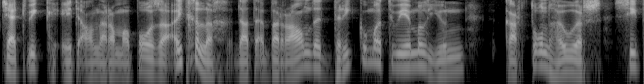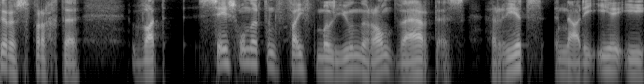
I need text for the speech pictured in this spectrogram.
Chadwick het aan Ramaphosa uitgelig dat 'n beraamde 3,2 miljoen kartonhouers sitrusvrugte wat 605 miljoen rand werd is, reeds na die EU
